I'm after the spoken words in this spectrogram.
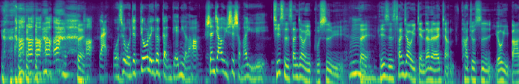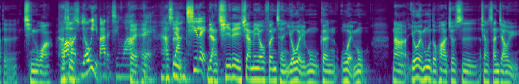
对，好，来，我是我就丢了一个梗给你了哈。山椒鱼是什么鱼？其实山椒鱼不是鱼，嗯、对，其实山椒鱼简单的来讲，它就是有尾巴的青蛙。它是有尾巴的青蛙，对，对它是两栖类，两栖类下面又分成有尾目跟无尾目。那有尾目的话，就是像山椒鱼；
